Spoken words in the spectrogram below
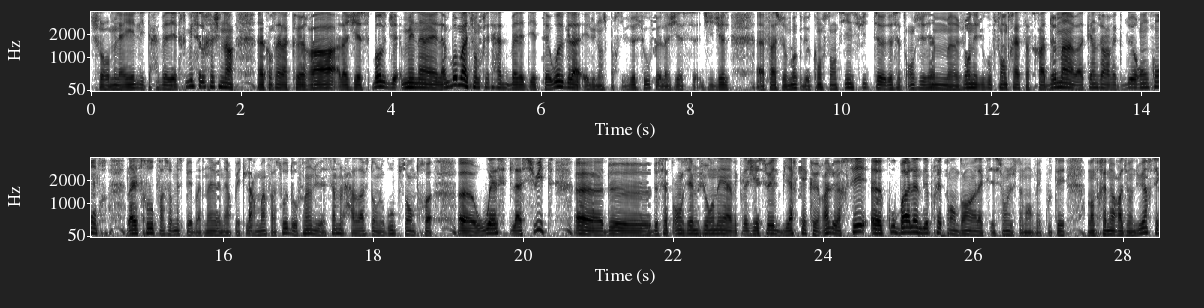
Chourmelaïd, l'Ittihad Baladiet Khmis El Khashna, euh, quand elle accueillera la JS Bodj Menael. Un beau match entre et l'Union Sportive de Souffle et la JS Djidjel face au MOC de Constantine. Suite de cette 11e journée du groupe 113, ça sera demain à 15h avec deux rencontres. La S-Roup face au MSP Batna et le NRP Larma face au Dauphin, l'USM Al dans le groupe centre euh, ouest. La suite de, de cette 11e journée avec la GSE Elbière qui accueillera le RC euh, Kuba, l'un des prétendants à l'accession. Justement, on va écouter l'entraîneur adjoint du RC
